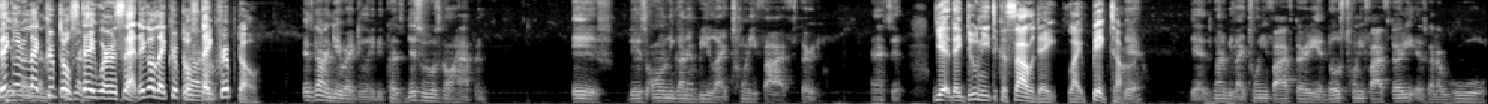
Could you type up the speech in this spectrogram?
they're gonna let gonna- crypto gonna- stay where it's at. They're gonna let crypto No, stay no. crypto. It's gonna get regulated because this is what's gonna happen. Is there's only gonna be like 25, 30. and that's it. Yeah, they do need to consolidate like big time. Yeah. Yeah, it's going to be like 25, 30, and those 25, 30 is going to rule.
